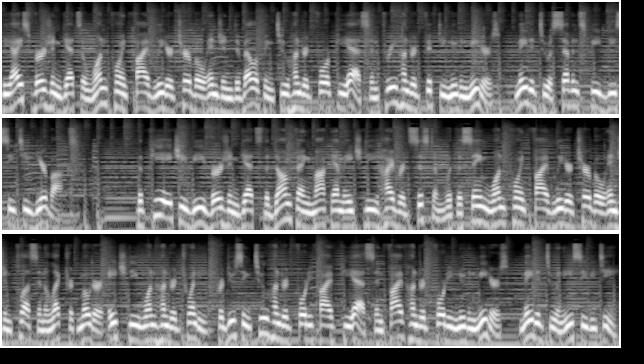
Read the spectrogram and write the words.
The ICE version gets a 1.5-liter turbo engine developing 204 PS and 350 Nm, mated to a 7-speed DCT gearbox. The PHEV version gets the Dongfeng Mach MHD hybrid system with the same 1.5-liter turbo engine plus an electric motor HD 120 producing 245 PS and 540 Nm, mated to an eCVT.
